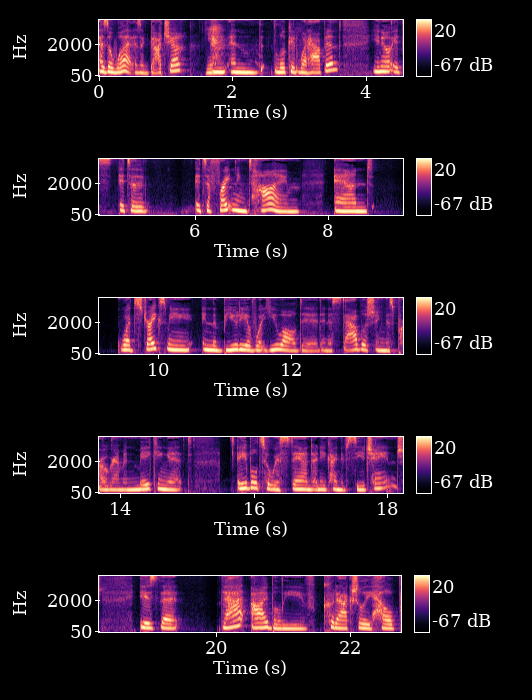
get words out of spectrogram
as a what as a gotcha yeah. and and look at what happened you know it's it's a it's a frightening time and what strikes me in the beauty of what you all did in establishing this program and making it able to withstand any kind of sea change is that that I believe could actually help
